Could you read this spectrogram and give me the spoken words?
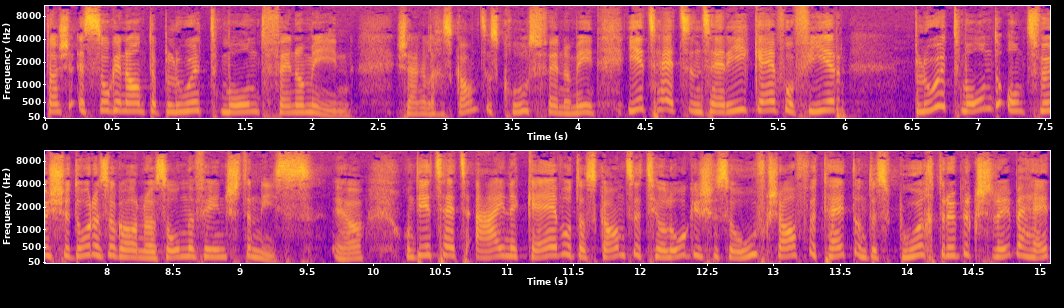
das ist ein sogenanntes Blutmondphänomen. Das ist eigentlich ein ganz cooles Phänomen. Jetzt hat es eine Serie von vier Blutmond und zwischendurch sogar noch Sonnenfinsternis. Ja. Und jetzt hat es einen gegeben, der das ganze Theologische so aufgeschafft hat und ein Buch darüber geschrieben hat,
